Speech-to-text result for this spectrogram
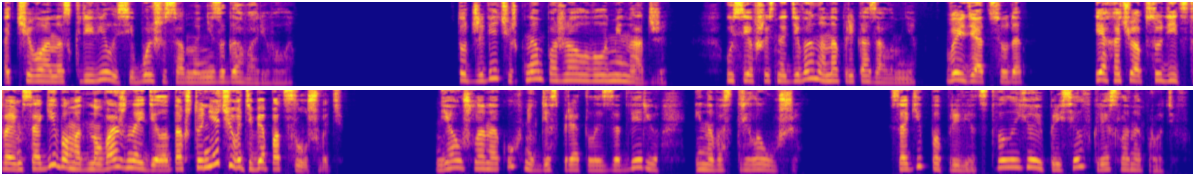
отчего она скривилась и больше со мной не заговаривала. В тот же вечер к нам пожаловала Минаджи. Усевшись на диван, она приказала мне «Выйди отсюда». Я хочу обсудить с твоим Сагибом одно важное дело, так что нечего тебе подслушивать». Я ушла на кухню, где спряталась за дверью и навострила уши. Сагиб поприветствовал ее и присел в кресло напротив.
